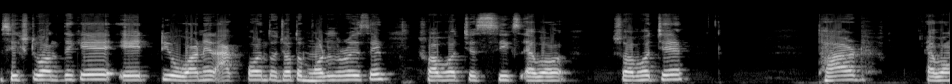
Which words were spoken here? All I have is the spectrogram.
সিক্সটি ওয়ান থেকে এইটটি ওয়ানের আগ পর্যন্ত যত মডেল রয়েছে, সব হচ্ছে সিক্স এবং সব হচ্ছে থার্ড এবং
